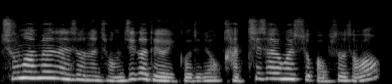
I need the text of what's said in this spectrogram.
줌 화면에서는 정지가 되어 있거든요. 같이 사용할 수가 없어서.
